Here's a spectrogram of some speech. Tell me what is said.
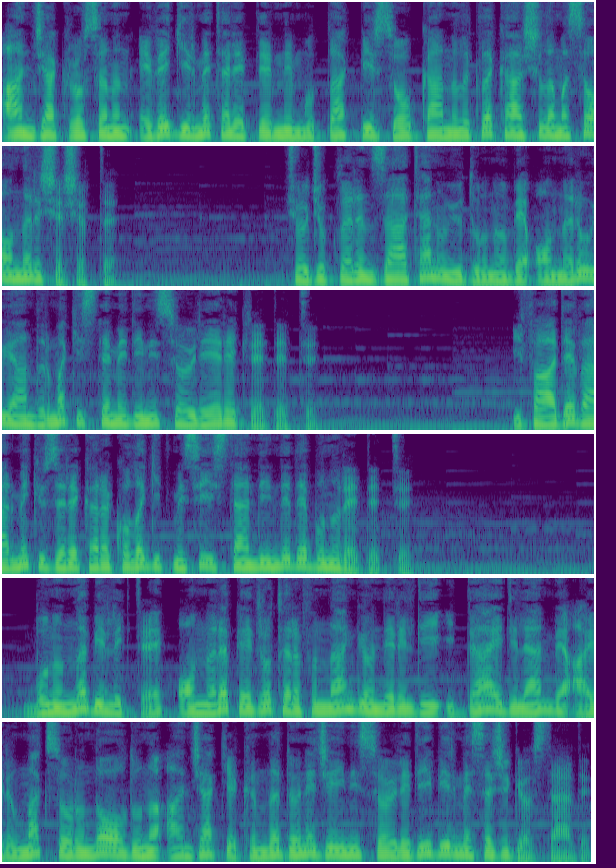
Ancak Rosa'nın eve girme taleplerini mutlak bir soğukkanlılıkla karşılaması onları şaşırttı. Çocukların zaten uyuduğunu ve onları uyandırmak istemediğini söyleyerek reddetti. İfade vermek üzere karakola gitmesi istendiğinde de bunu reddetti. Bununla birlikte, onlara Pedro tarafından gönderildiği iddia edilen ve ayrılmak zorunda olduğunu ancak yakında döneceğini söylediği bir mesajı gösterdi.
